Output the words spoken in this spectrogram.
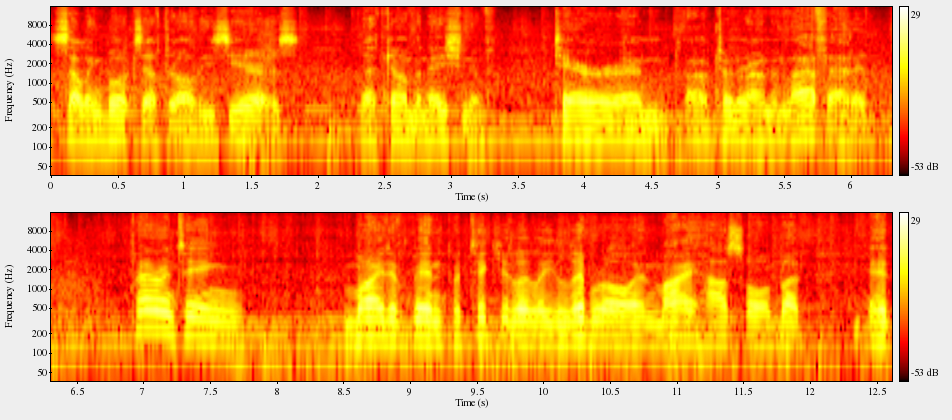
selling books after all these years. That combination of terror and uh, turn around and laugh at it. Parenting might have been particularly liberal in my household, but it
